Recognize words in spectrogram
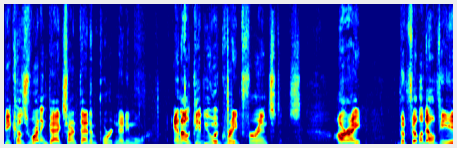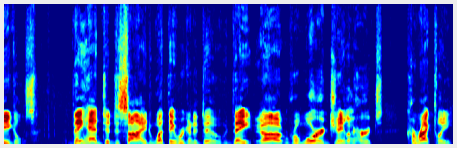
Because running backs aren't that important anymore. And I'll give you a great for instance. All right, the Philadelphia Eagles they had to decide what they were going to do. They uh, reward Jalen Hurts correctly,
